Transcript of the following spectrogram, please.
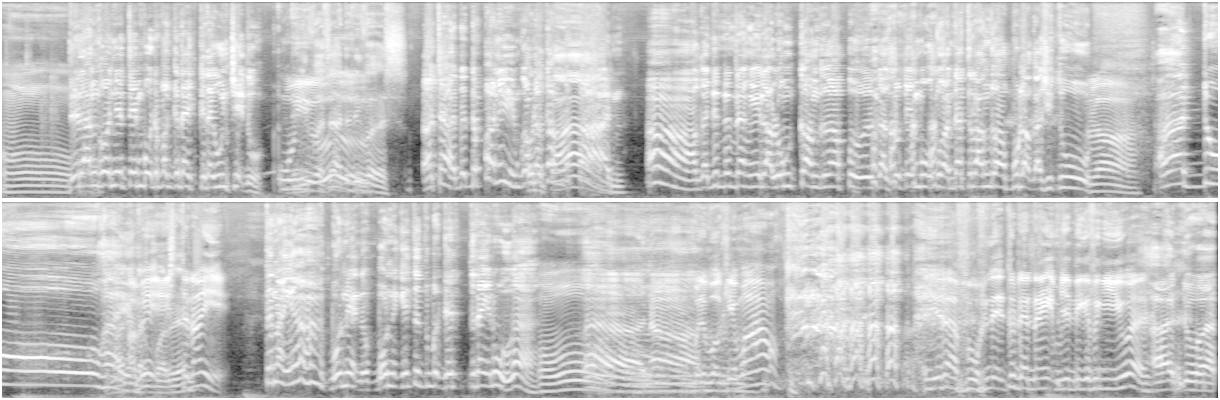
Oh Dia langgarnya tembok depan kedai kedai runcit tu. Oh ya Reverse lah, ada reverse. Ah, tak, de- depan ni bukan Oh, belakang depan. depan. Ah, agak dia nak elak longkang ke apa dekat so tembok tu kan dah terlanggar pula kat situ. Lah Aduh, hai. Habis kan? ternaik Ternaik lah Bonet Bonet kereta tu ternaik dua lah Oh Ah, nah. Boleh buat kemah Yelah bonet tu dah naik macam tiga segi tu kan Aduh ah,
